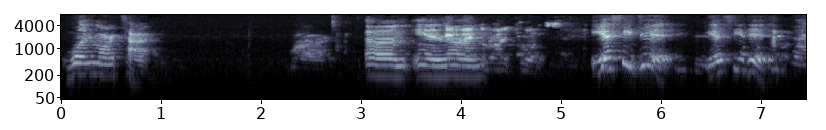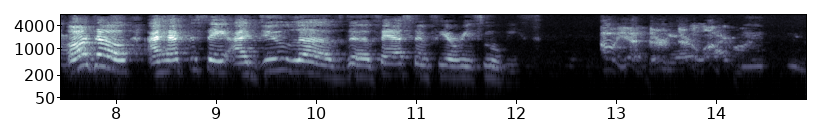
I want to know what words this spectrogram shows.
one more time. Right. Um, and He um, right yes, he did. Yes, he did. Although I have to say, I do love the Fast and Furious movies. Oh yeah, they're they're a lot of fun. do too.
